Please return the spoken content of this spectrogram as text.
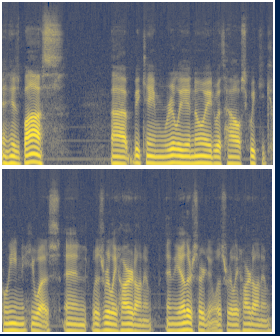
and his boss uh, became really annoyed with how squeaky clean he was and was really hard on him. And the other surgeon was really hard on him.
